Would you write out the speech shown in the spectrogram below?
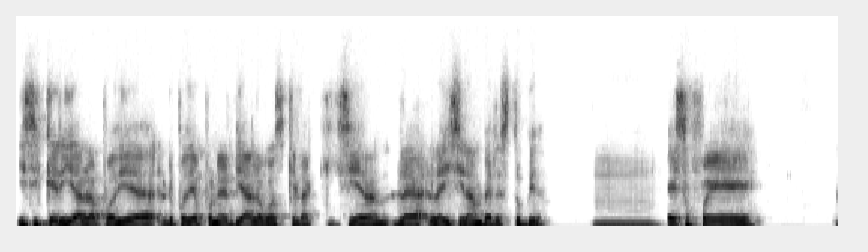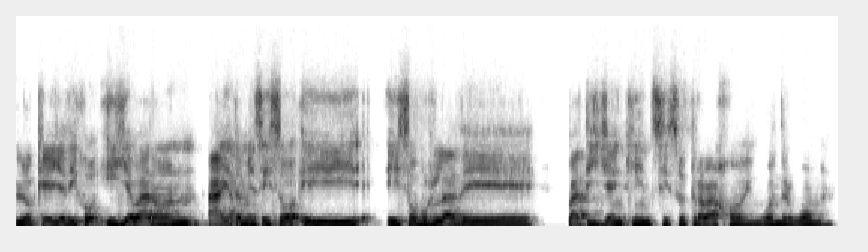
y si quería, la podía, le podía poner diálogos que la, quisieran, la, la hicieran ver estúpida. mm, Eso fue lo que ella dijo. Y llevaron, ah, y también se hizo, y hizo burla de Patty Jenkins y su trabajo en Wonder Woman.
